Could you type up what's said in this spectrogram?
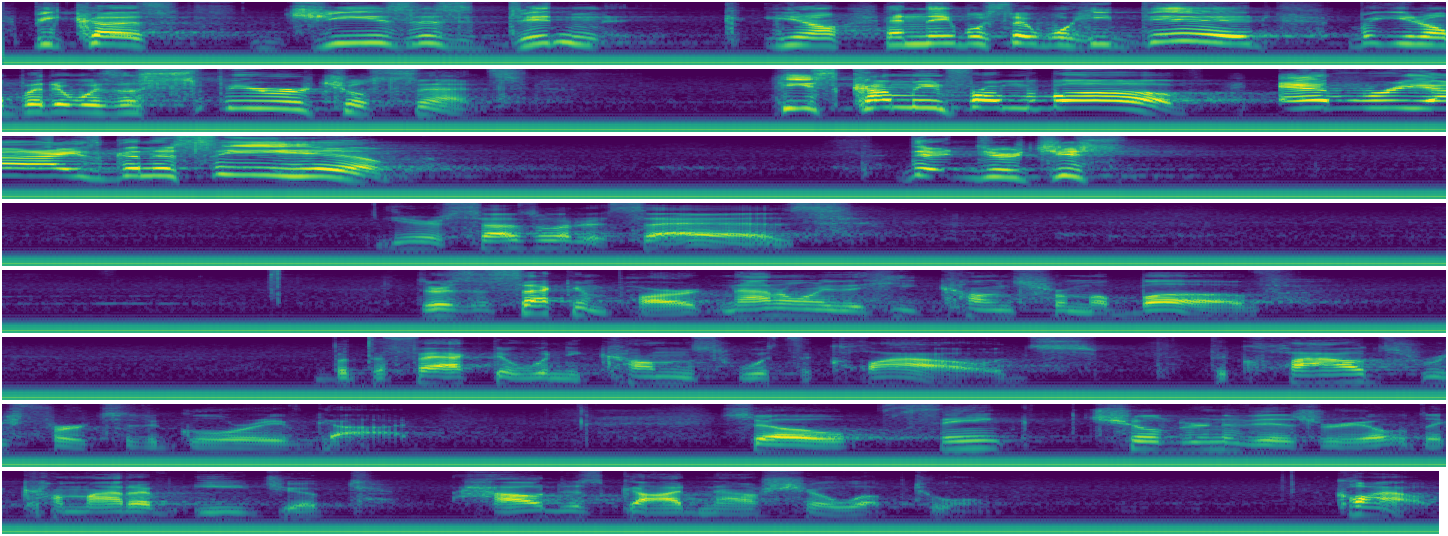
Because Jesus didn't, you know, and they will say, well, he did, but, you know, but it was a spiritual sense. He's coming from above. Every eye is going to see him. They're, they're just, here it says what it says. There's a second part, not only that he comes from above, but the fact that when he comes with the clouds, the clouds refer to the glory of God. So think children of Israel that come out of Egypt. How does God now show up to them? Cloud,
